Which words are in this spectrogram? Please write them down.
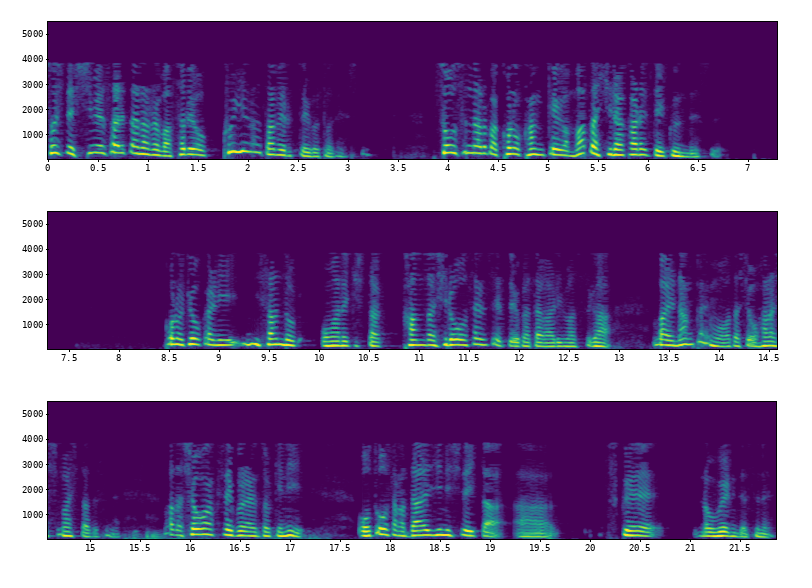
そして示されたならば、それを悔い改めるということです。そうするならば、この関係がまた開かれていくんです。この教会に2、3度お招きした神田博夫先生という方がありますが、前何回も私お話しましたですね。まだ小学生ぐらいの時に、お父さんが大事にしていた、机の上にですね、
